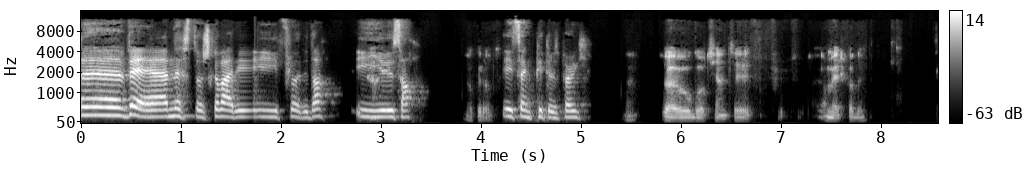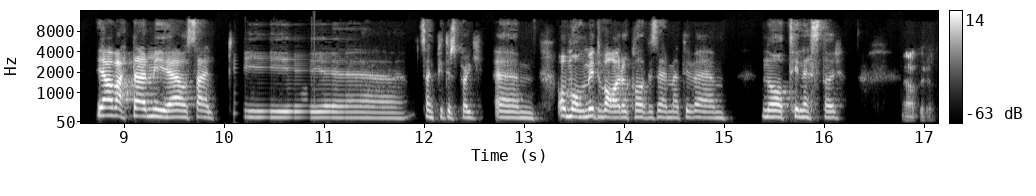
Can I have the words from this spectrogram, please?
Eh, VM neste år skal være i Florida i ja. USA. Akkurat. I St. Petersburg. Ja. Du er jo godt kjent i Amerika, du. Jeg har vært der mye og seilt i uh, eh, St. Petersburg. Um, og målet mitt var å kvalifisere meg til VM nå til neste år. Ja, akkurat.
